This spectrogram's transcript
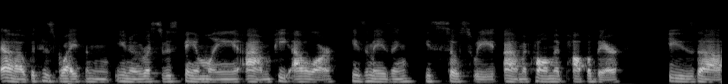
uh, with his wife and you know the rest of his family. Um, Pete Avalar, he's amazing. He's so sweet. Um, I call him my Papa Bear. He's uh,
